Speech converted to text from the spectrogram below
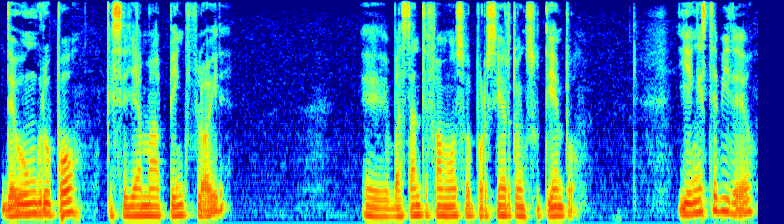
de un grupo que se llama Pink Floyd, eh, bastante famoso, por cierto, en su tiempo. Y en este video,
